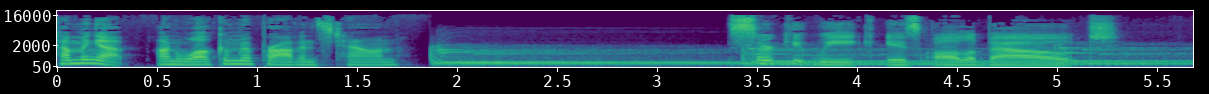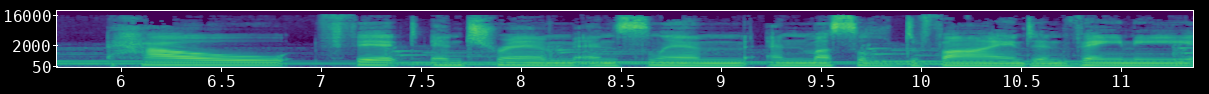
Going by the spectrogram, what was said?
Coming up on Welcome to Provincetown. Circuit Week is all about how fit and trim and slim and muscle defined and veiny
